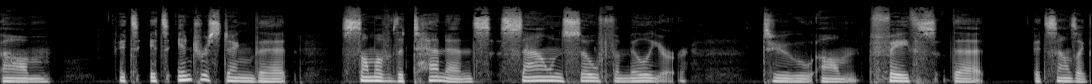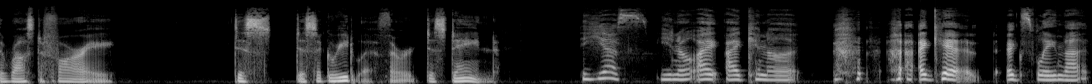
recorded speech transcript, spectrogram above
Um, it's it's interesting that some of the tenets sound so familiar to um, faiths that it sounds like the Rastafari dis- disagreed with or disdained. Yes, you know, I I cannot, I can't explain that,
